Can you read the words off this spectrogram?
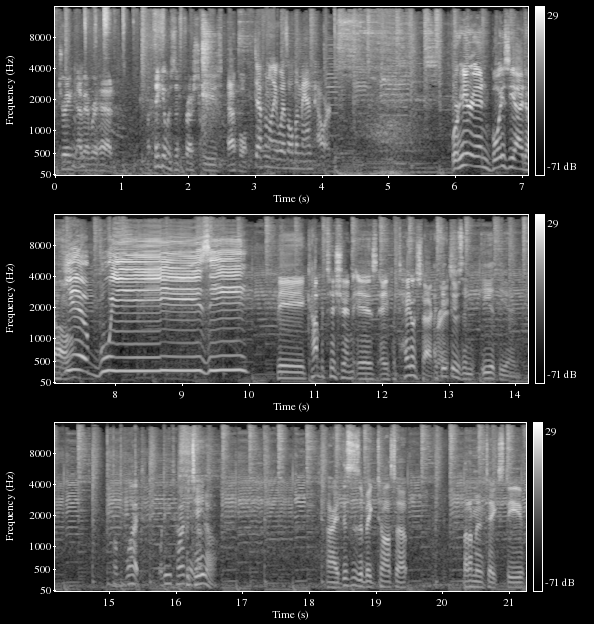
for. drink I've ever had. I think it was a fresh squeezed apple. Definitely was all the manpower. We're here in Boise, Idaho. Yeah, Boise. The competition is a potato stack I race. think there's an E at the end. Of what? What are you talking Potato. about? Potato. All right, this is a big toss-up, but I'm gonna take Steve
